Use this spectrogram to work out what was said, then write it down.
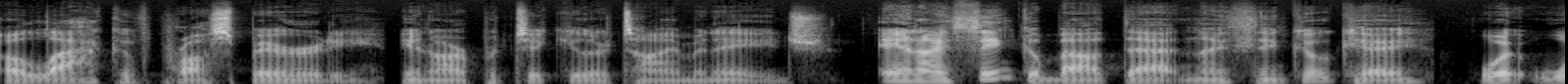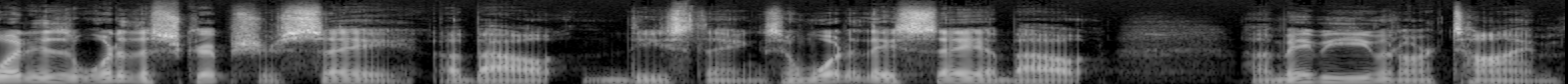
a lack of prosperity in our particular time and age. And I think about that and I think, okay, what what is what do the scriptures say about these things, and what do they say about uh, maybe even our time?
